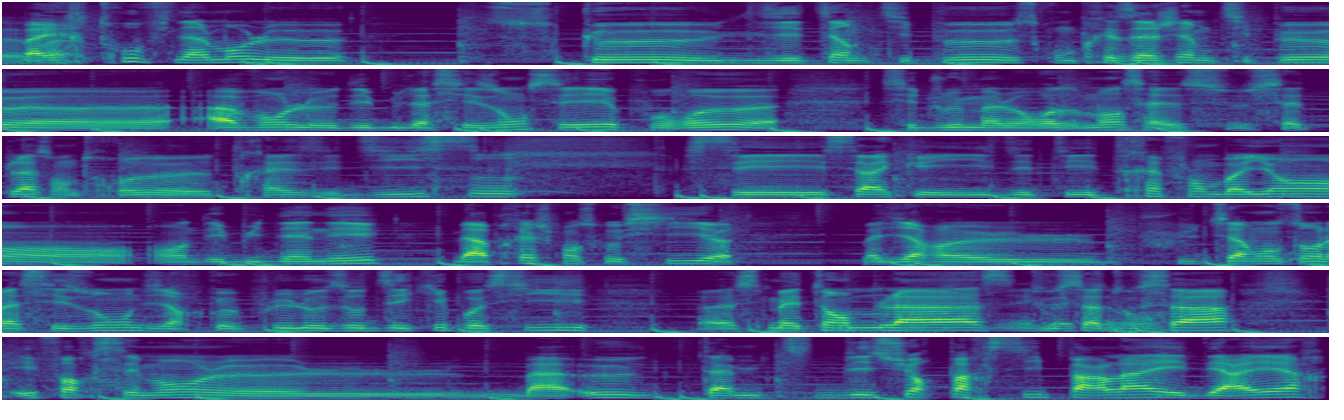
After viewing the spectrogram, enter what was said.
Bah, voilà. ils retrouvent finalement le ce que ils étaient un petit peu, ce qu'on présageait un petit peu euh, avant le début de la saison, c'est pour eux, euh, c'est de jouer malheureusement cette, cette place entre euh, 13 et 10. Mm. C'est vrai qu'ils étaient très flamboyants en, en début d'année, mais après je pense qu'aussi, euh, bah dire euh, plus tu avances dans la saison, dire que plus les autres équipes aussi euh, se mettent en Mm, place, tout ça, tout ça, et forcément, le, le- bah, eux, t'as une petite blessure par-ci, par-là, et derrière,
